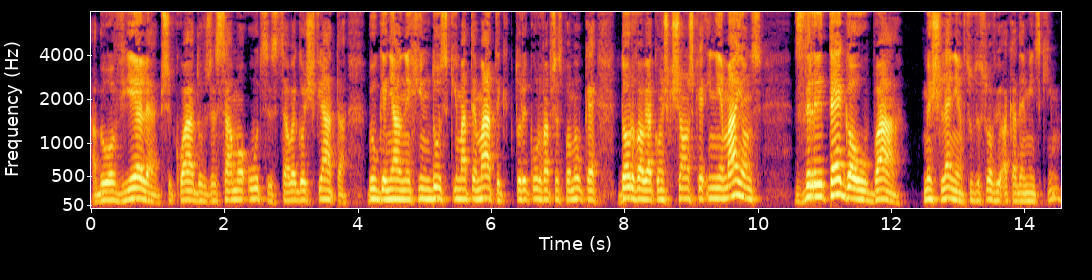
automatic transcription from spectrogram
A było wiele przykładów, że samoucy z całego świata. Był genialny hinduski matematyk, który kurwa przez pomyłkę dorwał jakąś książkę i nie mając zrytego łba myśleniem w cudzysłowie akademickim,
